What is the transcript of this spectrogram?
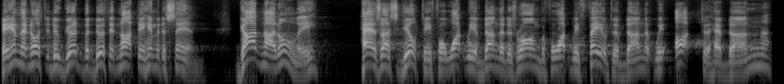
To him that knoweth to do good, but doeth it not, to him it is sin. God not only has us guilty for what we have done that is wrong, but for what we failed to have done that we ought to have done,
